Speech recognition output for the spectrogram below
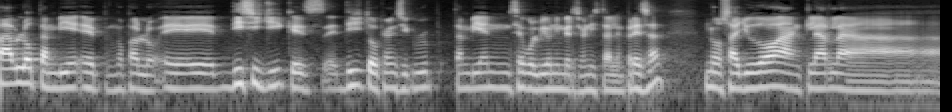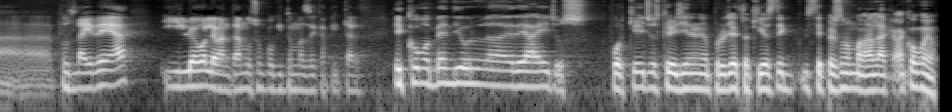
Pablo también, eh, no Pablo, eh, DCG, que es eh, Digital Currency Group, también se volvió un inversionista de la empresa. Nos ayudó a anclar la, pues, la idea y luego levantamos un poquito más de capital. ¿Y cómo vendió la idea a ellos? Porque ellos creyeron en el proyecto. Aquí este, este persona ¿cómo,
